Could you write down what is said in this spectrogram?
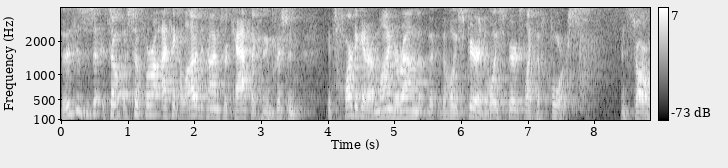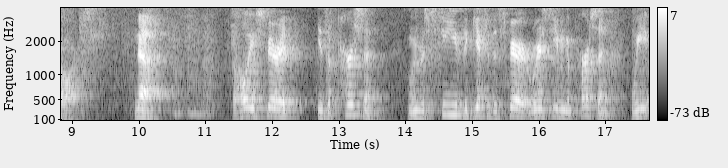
So this is so so for I think a lot of the times for Catholics and Christians, it's hard to get our mind around the, the, the Holy Spirit. The Holy Spirit's like the force in Star Wars. No. The Holy Spirit is a person. When we receive the gift of the Spirit, we're receiving a person. We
